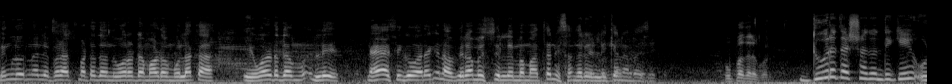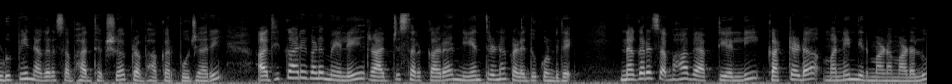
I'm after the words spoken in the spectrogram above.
ಬೆಂಗಳೂರಿನಲ್ಲಿ ಬೃಹತ್ ಮಟ್ಟದ ಒಂದು ಹೋರಾಟ ಮಾಡುವ ಮೂಲಕ ಈ ಹೋರಾಟದಲ್ಲಿ ನ್ಯಾಯ ಸಿಗುವವರೆಗೆ ನಾವು ವಿರಮಿಸಿಲ್ಲ ಎಂಬ ಮಾತನ್ನು ಈ ಸಂದರ್ಭ ಹೇಳಲಿಕ್ಕೆ ನಾನು ಬಯಸಿದ್ದೆ ದೂರದರ್ಶನದೊಂದಿಗೆ ಉಡುಪಿ ನಗರಸಭಾಧ್ಯಕ್ಷ ಪ್ರಭಾಕರ್ ಪೂಜಾರಿ ಅಧಿಕಾರಿಗಳ ಮೇಲೆ ರಾಜ್ಯ ಸರ್ಕಾರ ನಿಯಂತ್ರಣ ಕಳೆದುಕೊಂಡಿದೆ. ನಗರಸಭಾ ವ್ಯಾಪ್ತಿಯಲ್ಲಿ ಕಟ್ಟಡ ಮನೆ ನಿರ್ಮಾಣ ಮಾಡಲು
